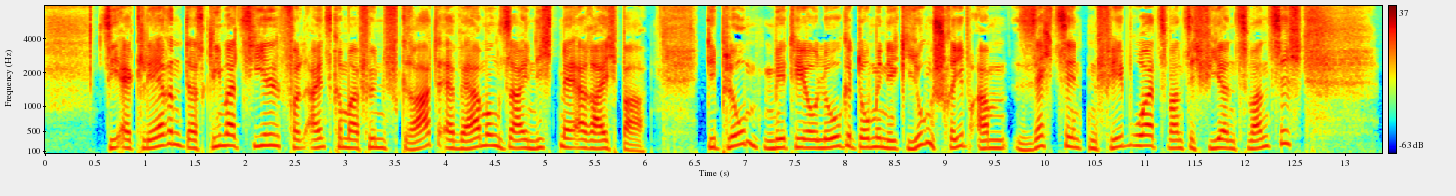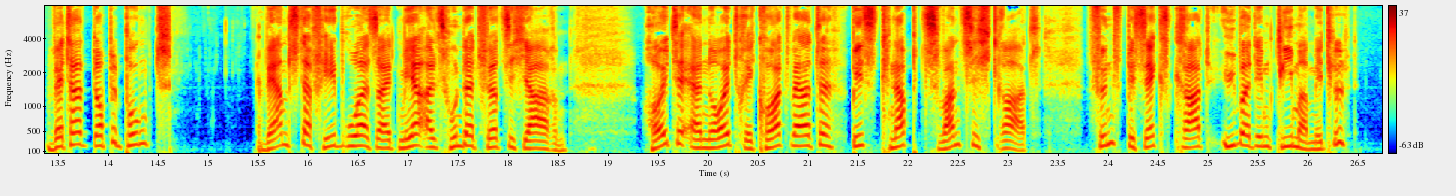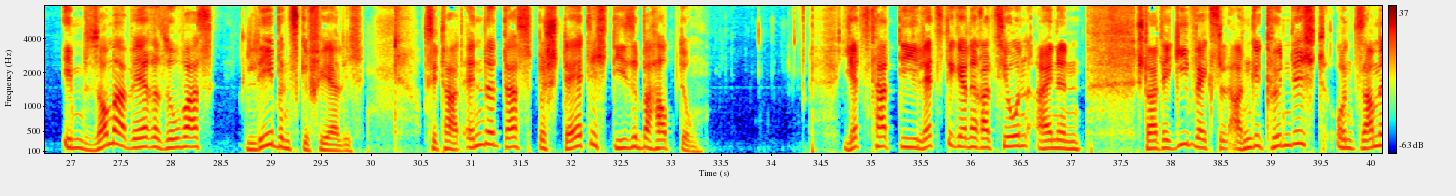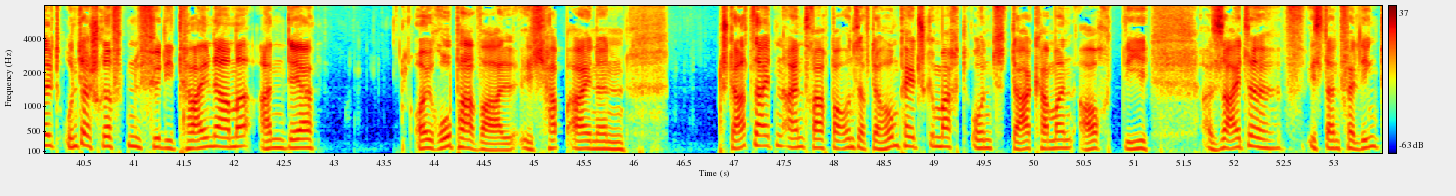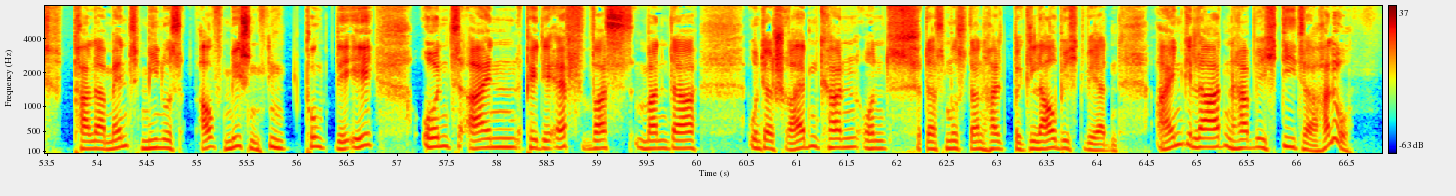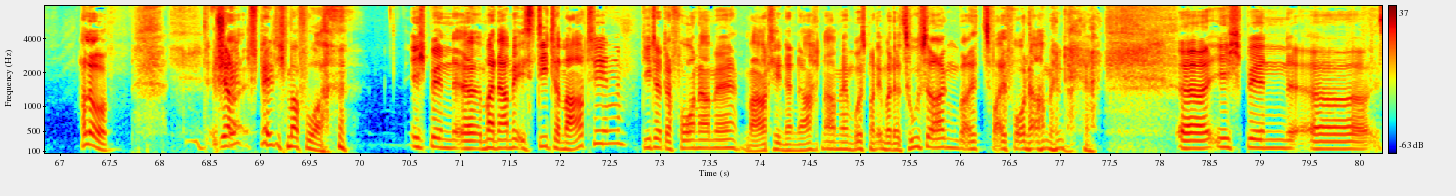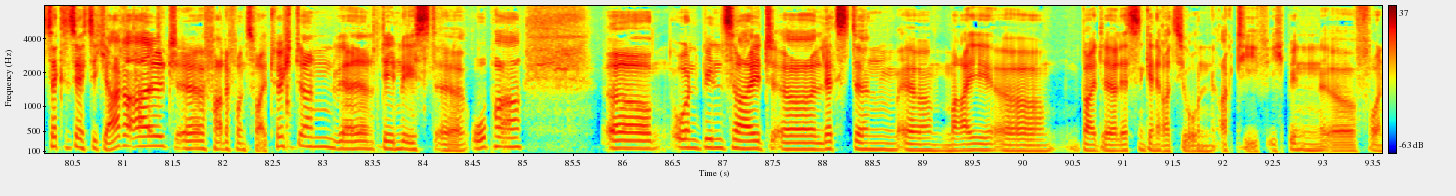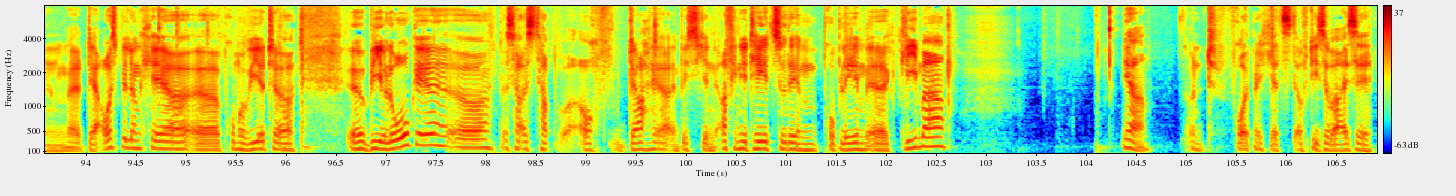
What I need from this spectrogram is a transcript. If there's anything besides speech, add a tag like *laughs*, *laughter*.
Sie erklären, das Klimaziel von 1,5 Grad Erwärmung sei nicht mehr erreichbar. Diplom-Meteorologe Dominik Jung schrieb am 16. Februar 2024 Wetter Doppelpunkt wärmster Februar seit mehr als 140 Jahren. Heute erneut Rekordwerte bis knapp 20 Grad fünf bis sechs Grad über dem Klimamittel. Im Sommer wäre sowas lebensgefährlich. Zitat Ende, das bestätigt diese Behauptung. Jetzt hat die letzte Generation einen Strategiewechsel angekündigt und sammelt Unterschriften für die Teilnahme an der Europawahl. Ich habe einen Startseiteneintrag bei uns auf der Homepage gemacht und da kann man auch die Seite ist dann verlinkt parlament-aufmischen.de und ein PDF, was man da unterschreiben kann und das muss dann halt beglaubigt werden. Eingeladen habe ich Dieter. Hallo. Hallo. Stell, ja. stell dich mal vor. Ich bin, äh, mein Name ist Dieter Martin. Dieter der Vorname, Martin der Nachname, muss man immer dazu sagen bei zwei Vornamen. *laughs* äh, ich bin äh, 66 Jahre alt, äh, Vater von zwei Töchtern, werde demnächst äh, Opa. Äh, und bin seit äh, letztem äh, Mai äh, bei der letzten Generation aktiv. Ich bin äh, von der Ausbildung her äh, promovierter Biologe, das heißt, habe auch daher ein bisschen Affinität zu dem Problem Klima. Ja, und freut mich jetzt auf diese Weise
